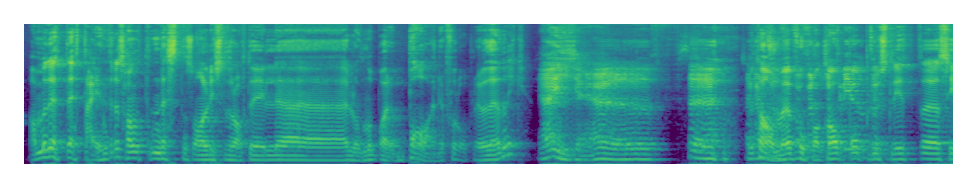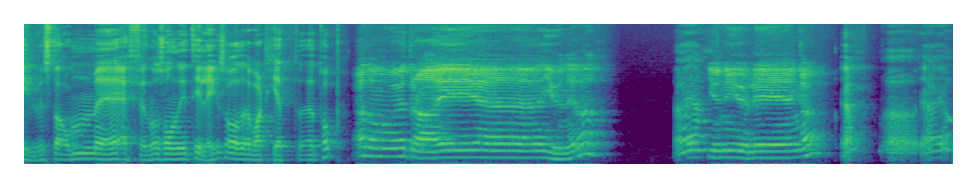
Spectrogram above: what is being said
Ja, men dette, dette er interessant. Nesten så han har lyst til å dra til eh, London bare, bare for å oppleve det, Henrik. jeg, jeg, Vi tar med fotballkamp og pluss litt uh, Silverstrand med FN og sånn i tillegg, så hadde det vært helt uh, topp. Ja, da må vi dra i uh, juni, da. Ja, ja. Juni-juli en gang. Ja, ja, ja. ja.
